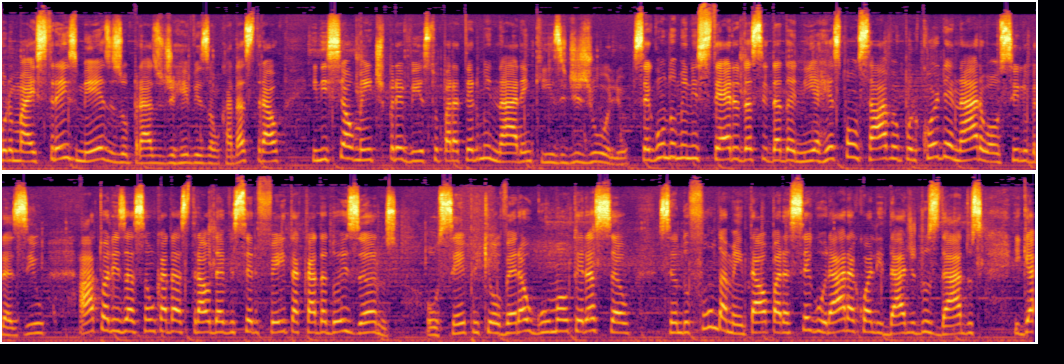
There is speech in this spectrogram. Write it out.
por mais três meses o prazo de revisão cadastral, inicialmente previsto para terminar em 15 de julho. Segundo o Ministério da Cidadania, responsável por coordenar o Auxílio Brasil, a atualização cadastral deve ser feita a cada dois anos, ou sempre que houver alguma alteração, sendo fundamental para assegurar a qualidade dos dados e garantir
